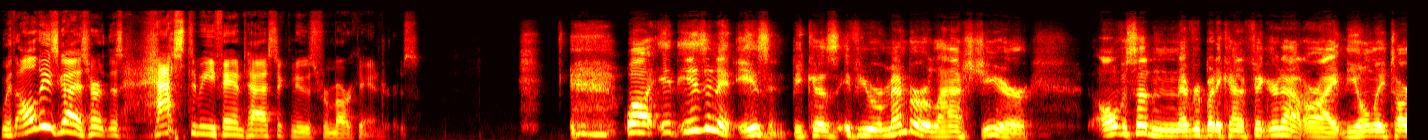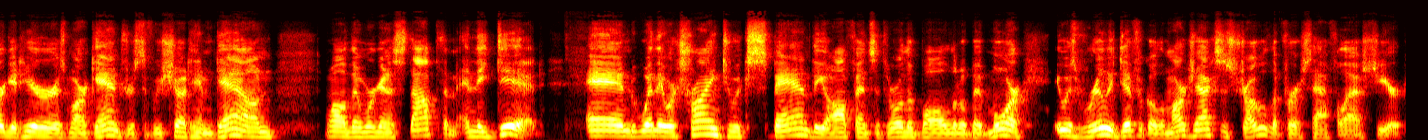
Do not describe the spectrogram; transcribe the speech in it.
with all these guys hurt, this has to be fantastic news for Mark Andrews. Well, it isn't. It isn't because if you remember last year, all of a sudden everybody kind of figured out, all right, the only target here is Mark Andrews. If we shut him down, well, then we're going to stop them, and they did. And when they were trying to expand the offense and throw the ball a little bit more, it was really difficult. Lamar Jackson struggled the first half of last year.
